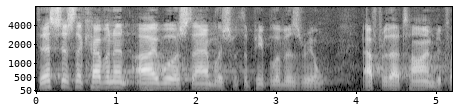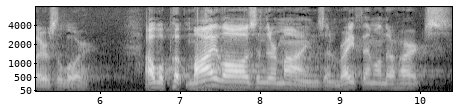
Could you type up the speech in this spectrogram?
This is the covenant I will establish with the people of Israel after that time, declares the Lord. I will put my laws in their minds and write them on their hearts.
